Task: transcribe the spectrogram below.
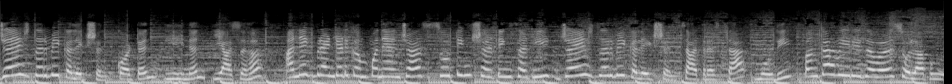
Jayesh Darbi collection cotton linen यासह अनेक ब्रँडेड कंपन्यांच्या सुटिंग शर्टिंगसाठी जयेश दर्बी कलेक्शन सात रस्ता मोदी पंकाविरी जवळ सोलापूर.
